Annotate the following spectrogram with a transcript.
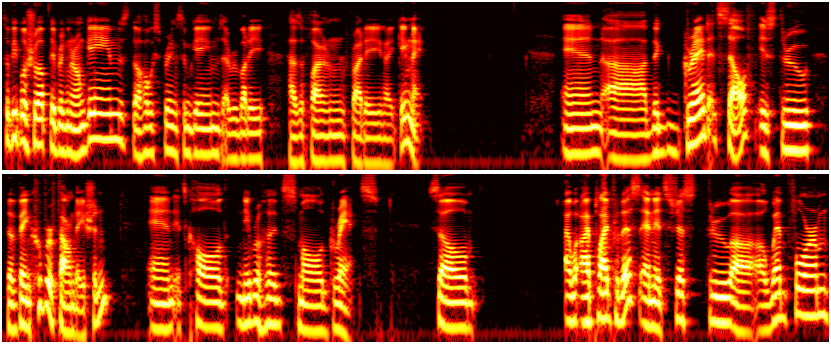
So people show up, they bring their own games, the host brings some games, everybody has a fun Friday night game night. And uh, the grant itself is through the Vancouver Foundation, and it's called Neighborhood Small Grants. So I, I applied for this, and it's just through a, a web form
